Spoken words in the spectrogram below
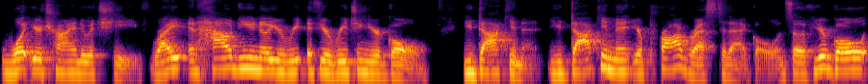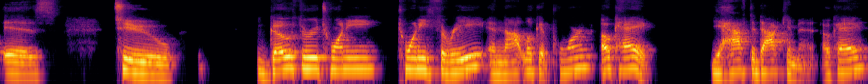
what you're trying to achieve, right? And how do you know you're re- if you're reaching your goal? you document you document your progress to that goal and so if your goal is to go through 2023 and not look at porn okay you have to document okay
